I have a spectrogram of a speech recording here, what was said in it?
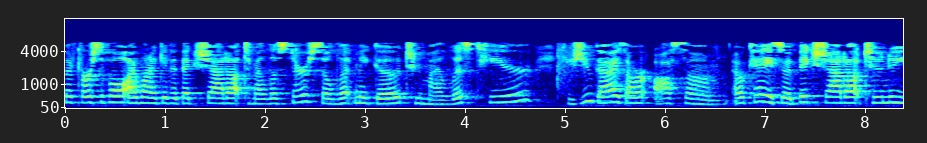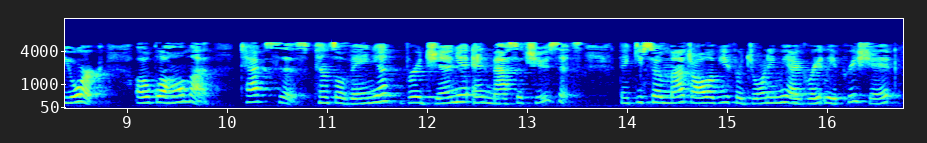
But first of all, I want to give a big shout out to my listeners, so let me go to my list here, because you guys are awesome. Okay, so a big shout out to New York, Oklahoma, Texas, Pennsylvania, Virginia, and Massachusetts. Thank you so much, all of you, for joining me. I greatly appreciate it.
